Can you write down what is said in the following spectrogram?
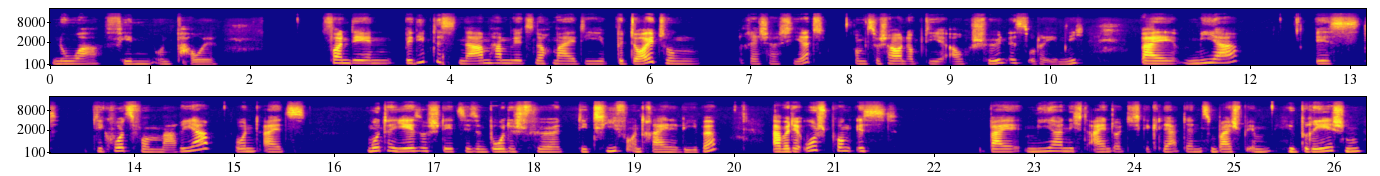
Noah, Finn und Paul. Von den beliebtesten Namen haben wir jetzt nochmal die Bedeutung recherchiert, um zu schauen, ob die auch schön ist oder eben nicht. Bei Mia ist die Kurzform Maria und als Mutter Jesu steht sie symbolisch für die tiefe und reine Liebe. Aber der Ursprung ist bei Mia nicht eindeutig geklärt, denn zum Beispiel im Hebräischen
